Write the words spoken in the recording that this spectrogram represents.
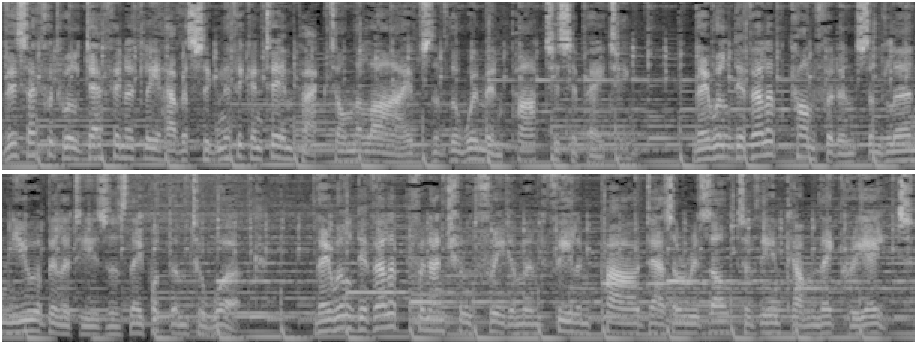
This effort will definitely have a significant impact on the lives of the women participating. They will develop confidence and learn new abilities as they put them to work. They will develop financial freedom and feel empowered as a result of the income they create.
